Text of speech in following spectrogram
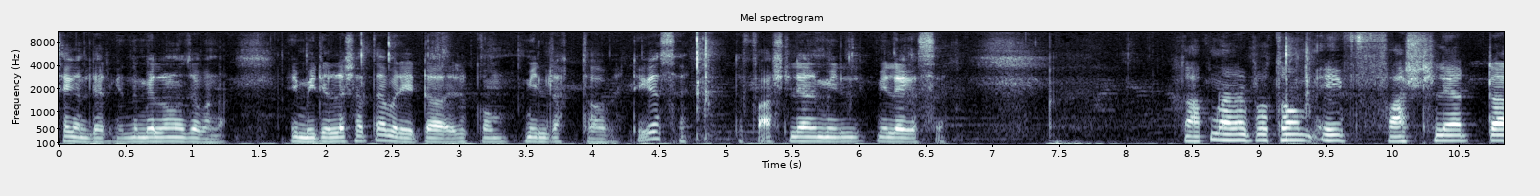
সেকেন্ড লেয়ার কিন্তু মেলানো যাবে না। এই মিডলের সাথে আবার এটা এরকম মিল রাখতে হবে, ঠিক আছে? তো ফার্স্ট লেয়ার মিল মিলে গেছে। তো আপনারা প্রথম এই ফার্স্ট লেয়ারটা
